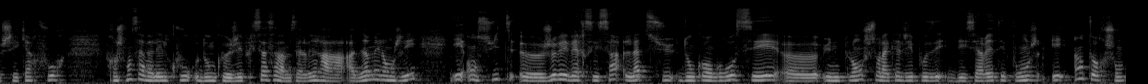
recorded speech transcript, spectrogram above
chez Carrefour. Franchement, ça valait le coup. Donc j'ai pris ça, ça va me servir à, bien mélanger. Et ensuite, je vais verser ça là-dessus. Donc en gros, c'est une planche sur laquelle j'ai poser des serviettes éponges et un torchon.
